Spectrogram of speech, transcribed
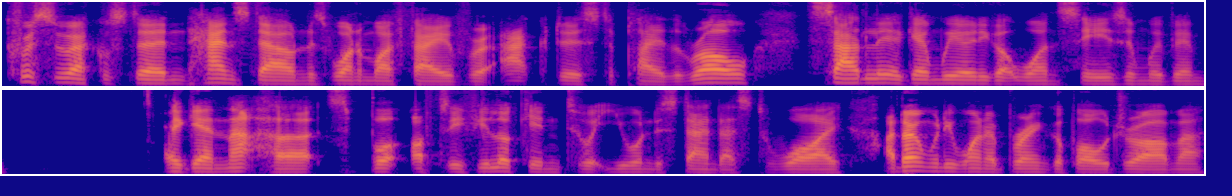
Christopher Eccleston, hands down, is one of my favourite actors to play the role. Sadly, again, we only got one season with him again that hurts but obviously if you look into it you understand as to why. I don't really want to bring up old drama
